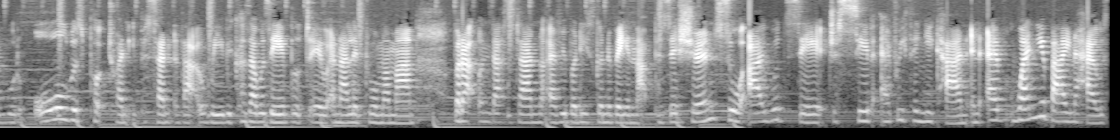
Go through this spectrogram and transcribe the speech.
would always put 20% of that away because I was able to and I lived with my mum. But I understand not everybody's going to be in that position. So I would say just save everything you can and when you're buying a house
